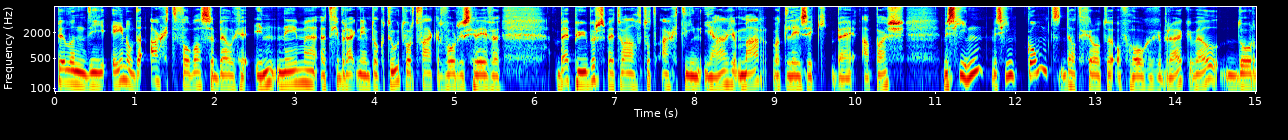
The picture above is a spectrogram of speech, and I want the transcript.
Pillen die 1 op de 8 volwassen Belgen innemen. Het gebruik neemt ook toe. Het wordt vaker voorgeschreven bij pubers, bij 12 tot 18-jarigen. Maar wat lees ik bij Apache? Misschien, misschien komt dat grote of hoge gebruik wel door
